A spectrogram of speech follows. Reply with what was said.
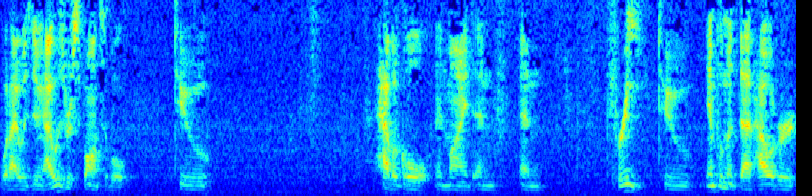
what I was doing. I was responsible to have a goal in mind and and free to implement that however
